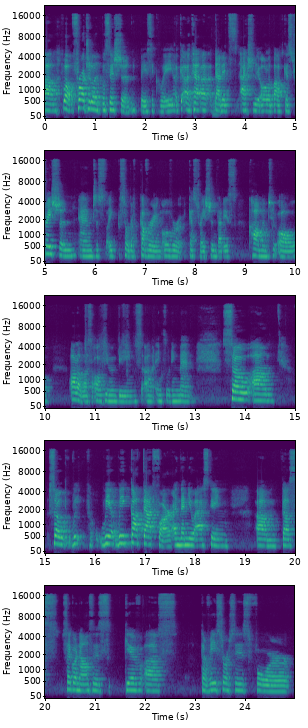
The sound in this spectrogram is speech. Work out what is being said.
um, well, fraudulent position, basically, uh, uh, that it's actually all about castration and just like sort of covering over castration that is common to all all of us, all human beings, uh, including men. So, um, so we, we we got that far, and then you're asking, um, does psychoanalysis give us the resources for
